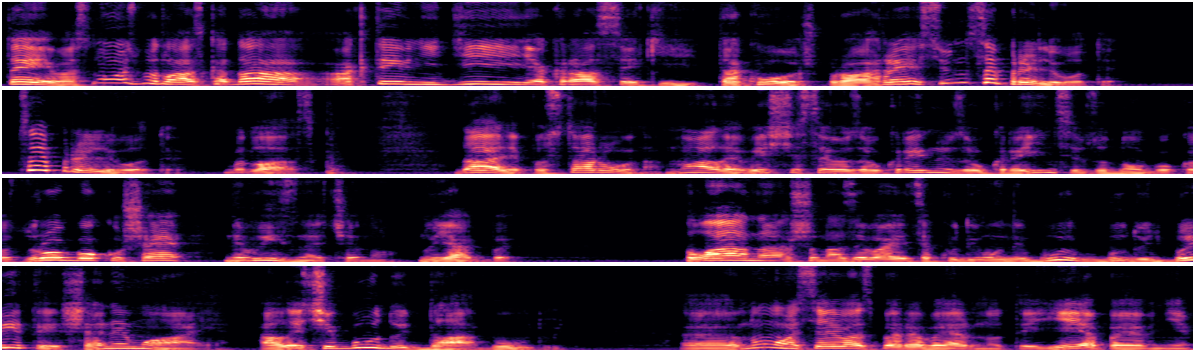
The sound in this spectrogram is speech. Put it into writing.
Тейвас, ну ось, будь ласка, да, активні дії, якраз які також про агресію. Ну, це прильоти. Це прильоти, будь ласка. Далі, пуста руна. Ну, але вищі сили за Україну і за українців з одного боку, з другого боку, ще не визначено. Ну, якби. Плана, що називається, куди вони будуть бити, ще немає. Але чи будуть? Да, будуть. Е, ну, ось я вас перевернути. Є певні.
